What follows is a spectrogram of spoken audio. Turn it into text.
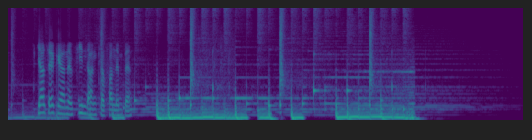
Ja, sehr gerne. Vielen Dank, Herr Vandenberg.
